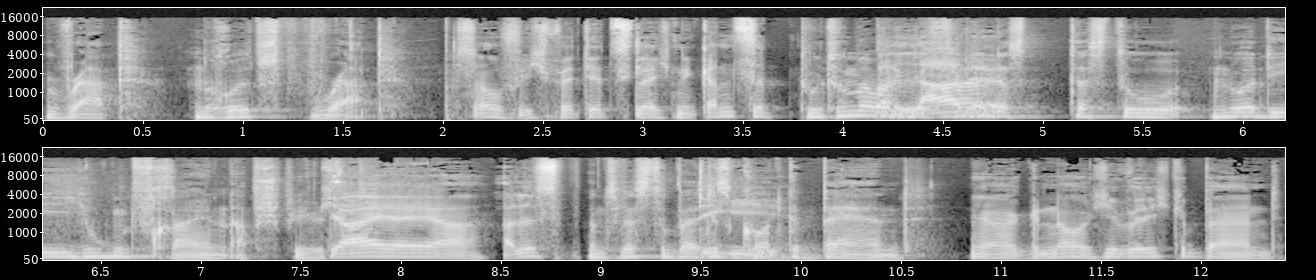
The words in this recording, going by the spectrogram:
Rap, ein Rülps-Rap. Pass auf, ich werde jetzt gleich eine ganze Du tu mir aber Ballade. Gefallen, dass, dass du nur die Jugendfreien abspielst. Ja, ja, ja. Alles. Sonst wirst du bei Diggi. Discord gebannt. Ja, genau. Hier werde ich gebannt.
